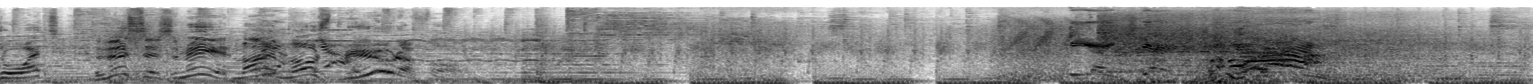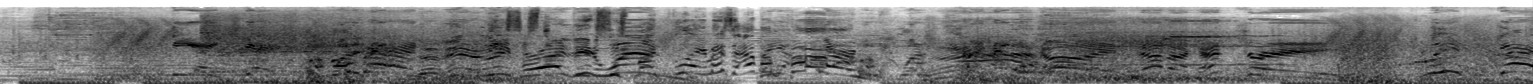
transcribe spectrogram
Sweat. This is me at my most beautiful. The eight gate! The eight gate! Open! Severe Leap Rising Fiercest my flame has ever burned! Another ah, entry! Leaf Gale!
